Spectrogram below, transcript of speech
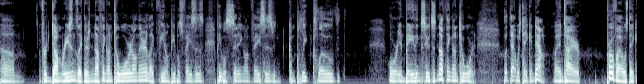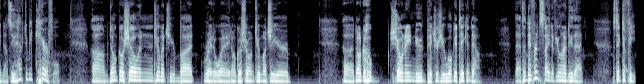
um, for dumb reasons. Like there's nothing untoward on there, like feet on people's faces, people sitting on faces in complete clothed or in bathing suits. There's nothing untoward, but that was taken down. My entire profile was taken down. So you have to be careful. Um, don't go showing too much of your butt right away. Don't go showing too much of your. Uh, don't go showing any nude pictures. You will get taken down. That's a different site if you want to do that. Stick to feet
